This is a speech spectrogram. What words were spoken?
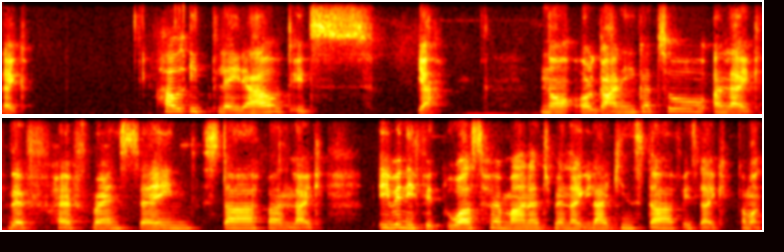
like how it played out, it's yeah, not organic at all. And like the her friends saying stuff and like even if it was her management like liking stuff it's like come on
